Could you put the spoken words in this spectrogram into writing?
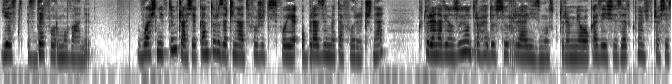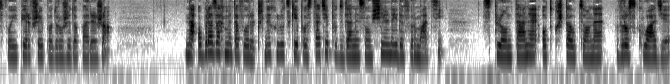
Jest zdeformowany. Właśnie w tym czasie Kantor zaczyna tworzyć swoje obrazy metaforyczne, które nawiązują trochę do surrealizmu, z którym miał okazję się zetknąć w czasie swojej pierwszej podróży do Paryża. Na obrazach metaforycznych ludzkie postacie poddane są silnej deformacji, splątane, odkształcone w rozkładzie,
